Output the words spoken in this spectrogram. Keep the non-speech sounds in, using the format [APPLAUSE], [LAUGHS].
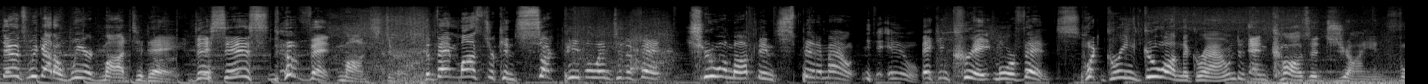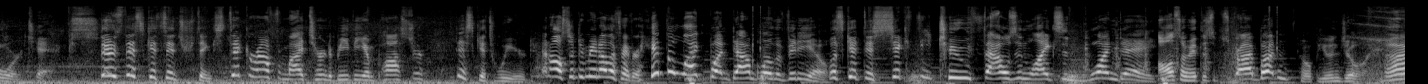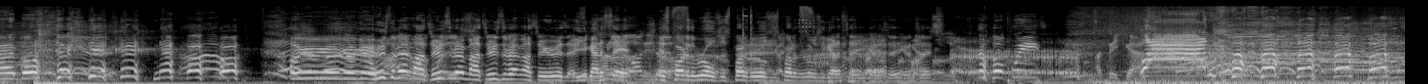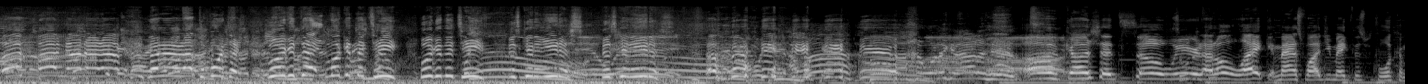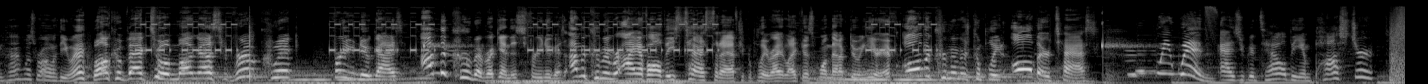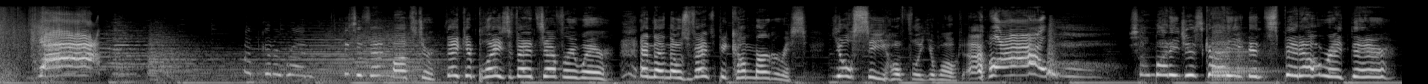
Dudes, we got a weird mod today. This is [LAUGHS] the Vent Monster. The Vent Monster can suck people into the vent, chew them up, and spit them out. [LAUGHS] Ew. They can create more vents, put green goo on the ground, and cause a giant vortex. Dudes, this gets interesting. Stick around for my turn to be the imposter this gets weird. And also do me another favor, hit the like button down below the video. Let's get to 62,000 likes in one day. Also hit the subscribe button. Hope you enjoy. All right, boy. [LAUGHS] no. Okay, okay, okay, okay. Who's the vent monster? Who's the vent monster? Who's the vent monster? Who is it? You gotta say it. It's part of the rules. It's part of the rules. It's part of the rules. You gotta say it. You gotta say it. You gotta say it. No, please. I think. Ah! [LAUGHS] no, no, no. No, no, no, not the vortex. Look at that. Look at the teeth. Look at the teeth. It's gonna eat us. It's gonna eat us. [LAUGHS] here. Oh gosh, that's so weird. I don't like it. Mass, why'd you make this with Lookum? Huh? What's wrong with you, eh? Welcome back to Among Us. Real quick, for you new guys, I'm the crew member. Again, this is for you new guys. I'm the crew member. I have all these tasks that I have to complete, right? Like this one that I'm doing here. If all the crew members complete all their tasks, we win. As you can tell, the imposter. I'm gonna run. He's a vent monster. They can place vents everywhere. And then those vents become murderous. You'll see. Hopefully you won't. [LAUGHS] Ow! Somebody just got eaten and spit out right there.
